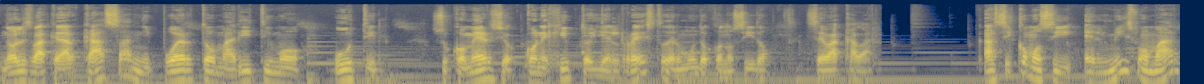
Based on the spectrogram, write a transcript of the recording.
No les va a quedar casa ni puerto marítimo útil su comercio con Egipto y el resto del mundo conocido se va a acabar. Así como si el mismo mar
